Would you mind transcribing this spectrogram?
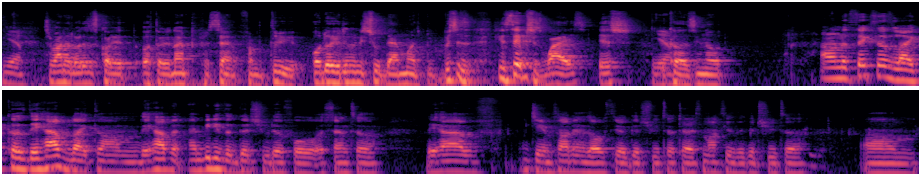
Yeah. to round it up, let's just call it a 39% from the three. Although he didn't really shoot that much, which is you can say which is wise ish Yeah. because you know And on the Sixers, like, because they have, like, um, they have, Embiid is a good shooter for a center. They have James Harden is obviously a good shooter. Terrence Maxey is a good shooter. Um,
